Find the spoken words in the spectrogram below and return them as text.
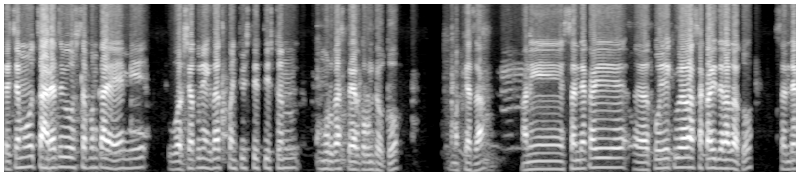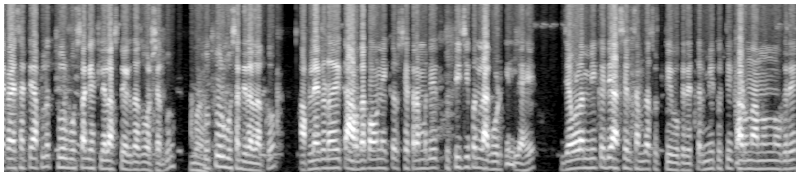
त्याच्यामुळे चाऱ्याचं व्यवस्थापन काय आहे मी वर्षातून एकदाच पंचवीस ते तीस टन मुरगास तयार करून ठेवतो मक्याचा. आणि संध्याकाळी तो एक वेळा सकाळी दिला जातो. संध्याकाळीसाठी आपलं तूर भुसा घेतलेला असतो एकदाच वर्षातून. तो तूर भुसा दिला जातो. आपल्याकडे एक अर्धा पाऊन एकर क्षेत्रामध्ये तुतीची पण लागवड केलेली आहे. ज्यावेळेला मी कधी असेल समजा सुट्टी वगैरे तर मी तुती काढून आणून वगैरे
